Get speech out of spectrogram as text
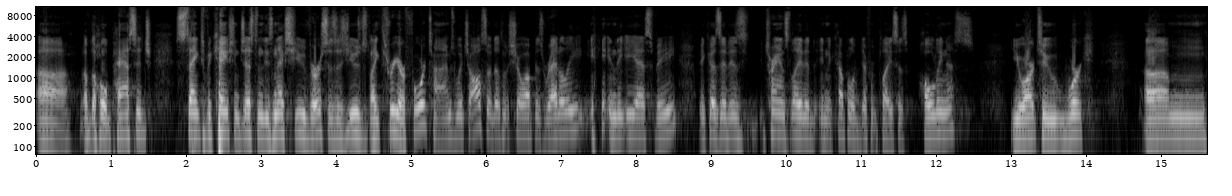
uh, of the whole passage. Sanctification, just in these next few verses, is used like three or four times, which also doesn't show up as readily in the ESV because it is translated in a couple of different places. Holiness. You are to work. Um,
